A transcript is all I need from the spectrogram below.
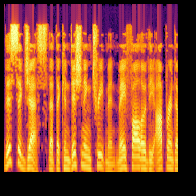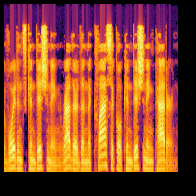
This suggests that the conditioning treatment may follow the operant avoidance conditioning rather than the classical conditioning pattern.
